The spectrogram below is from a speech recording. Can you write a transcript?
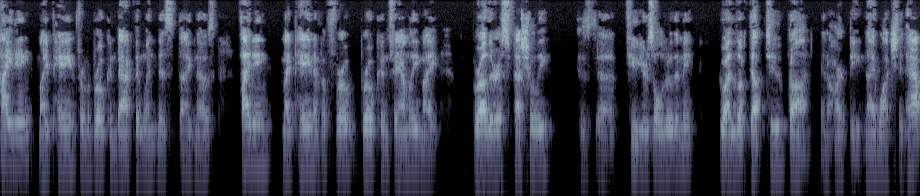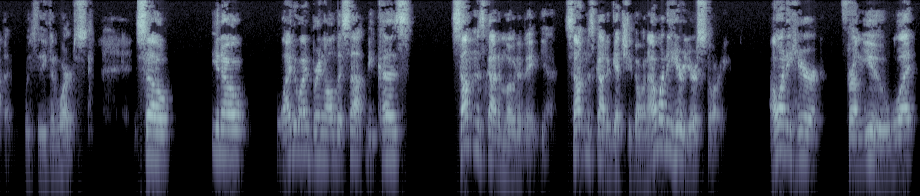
hiding my pain from a broken back that went misdiagnosed, hiding my pain of a fro- broken family. My brother, especially, is uh, a few years older than me, who I looked up to, gone in a heartbeat. And I watched it happen, is even worse. So, you know, why do I bring all this up? Because something's got to motivate you. Something's got to get you going. I want to hear your story. I want to hear from you what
